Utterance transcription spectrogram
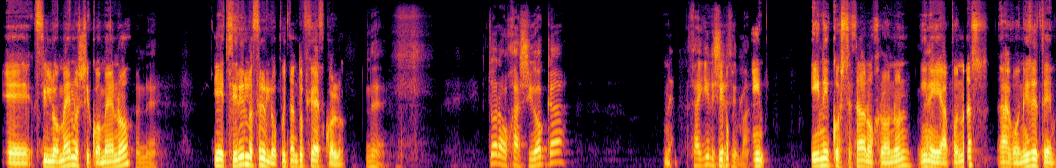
Ε, φιλωμένο σηκωμένο Ναι. και Τσιρίλο Θρύλο, που ήταν το πιο εύκολο. ναι. Τώρα ο Χασιόκα Ναι. θα γίνει Λοιπόν, σύνθημα. είναι- Είναι 24 χρόνων, Ναι. είναι Ιάπωνας, αγωνίζεται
